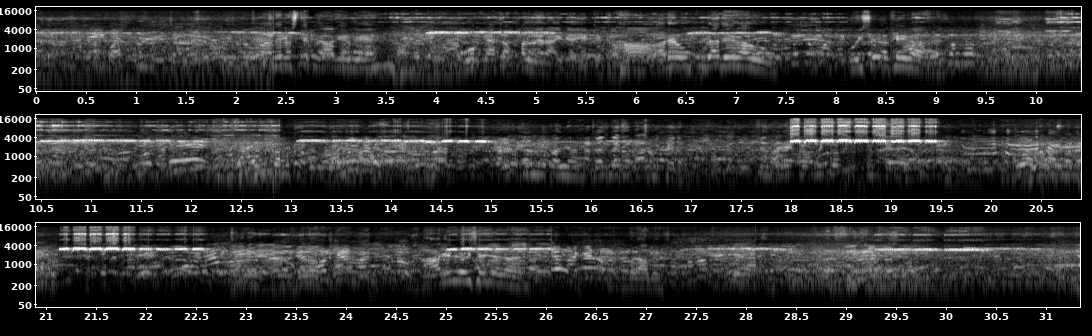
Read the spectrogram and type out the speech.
आधे रास्ते पे आगे हुए हैं। वो क्या चप्पल दे रहा है क्या ये हाँ अरे वो पूरा देगा वो। वैसे रखेगा। आगे भी वैसे ही जगह है। बराबर।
